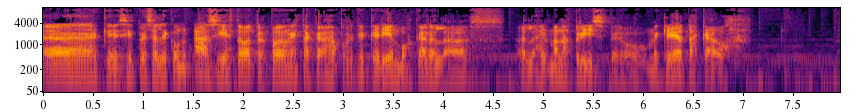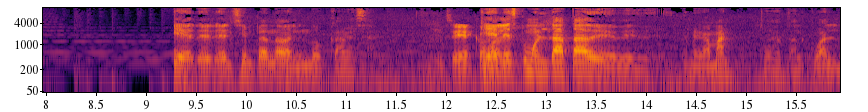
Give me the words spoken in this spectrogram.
Ah, que siempre sale con, ah, sí, estaba atrapado en esta caja porque quería emboscar a las, a las hermanas Pris, pero me quedé atascado. Él, él- él siempre anda valiendo cabeza. Sí, es como que él el- es como el data de, de, de Mega Man, o sea, tal cual,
